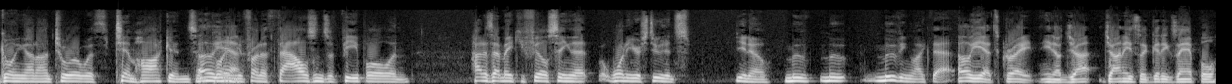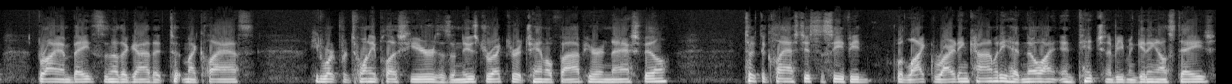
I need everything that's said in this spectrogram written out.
going out on tour with Tim Hawkins and Oh, playing yeah. in front of thousands of people? And how does that make you feel seeing that one of your students, you know, move, move moving like that? Oh yeah, it's great. You know, jo- Johnny's a good example. Brian Bates is another guy that took my class. He'd worked for 20 plus years as a news director at Channel 5 here in Nashville. Took the class just to see if he would like writing comedy. Had no intention of even getting on stage.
